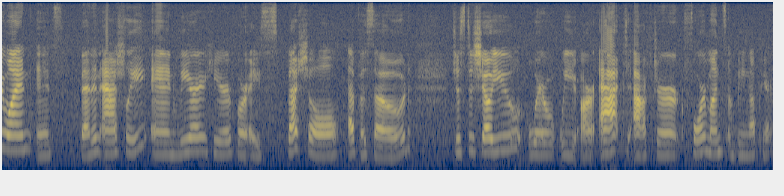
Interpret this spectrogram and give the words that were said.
everyone, it's Ben and Ashley and we are here for a special episode just to show you where we are at after four months of being up here.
